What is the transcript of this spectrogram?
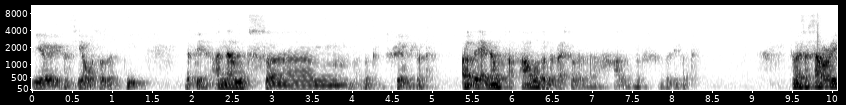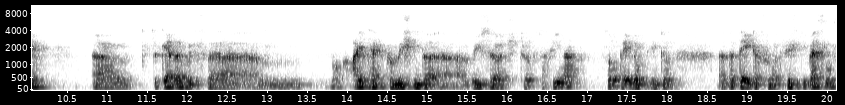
Here you can see also that the that the anodes um, look extremely good. Uh, the anodes are fouled and the rest of the hull looks really good. So as a summary, um, together with um, well, I-Tech commissioned a research to Safinah. So they looked into uh, the data of 250 vessels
